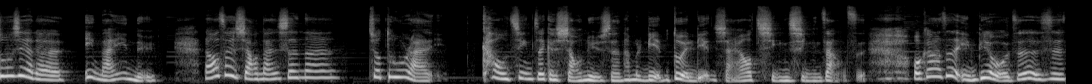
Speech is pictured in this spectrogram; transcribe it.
出现了一男一女，然后这个小男生呢，就突然靠近这个小女生，他们脸对脸，想要亲亲这样子。我看到这个影片，我真的是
